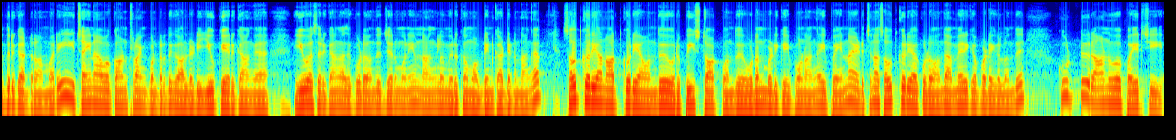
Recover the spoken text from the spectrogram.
எதிர்காட்டுற மாதிரி சைனாவை கான்ஃப்ராங்க் பண்ணுறதுக்கு ஆல்ரெடி யூகே இருக்காங்க யூஎஸ் இருக்காங்க அது கூட வந்து ஜெர்மனியும் நாங்களும் இருக்கோம் அப்படின்னு காட்டியிருந்தாங்க இருந்தாங்க. சவுத் கொரியா நார்த் கொரியா வந்து ஒரு பீஸ் டாக் வந்து உடன்படிக்கை போனாங்க. இப்போ என்ன ஆயிடுச்சுன்னா சவுத் கொரியா கூட வந்து அமெரிக்க படைகள் வந்து கூட்டு இராணுவ பயிற்சி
